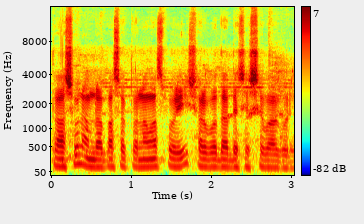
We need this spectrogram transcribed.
তো আসুন, আমরা পাঁচক্ত নামাজ পড়ি, সর্বদা দেশের সেবা করি।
